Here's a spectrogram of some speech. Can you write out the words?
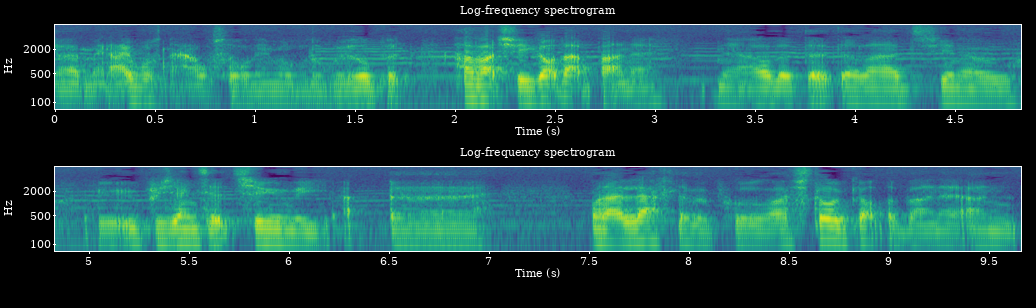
I mean, I wasn't a household name over the world, but I've actually got that banner now that the, the, lads, you know, who presented it to me uh, when I left Liverpool. I've still got the banner, and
